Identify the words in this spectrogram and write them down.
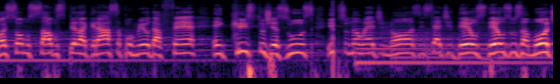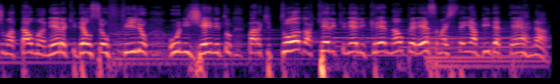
Nós somos salvos pela graça por meio da fé em Cristo Jesus. Isso não é de nós, isso é de Deus. Deus nos amou de uma tal maneira que deu o seu Filho unigênito para que todo aquele que nele crê não pereça, mas tenha a vida eterna.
